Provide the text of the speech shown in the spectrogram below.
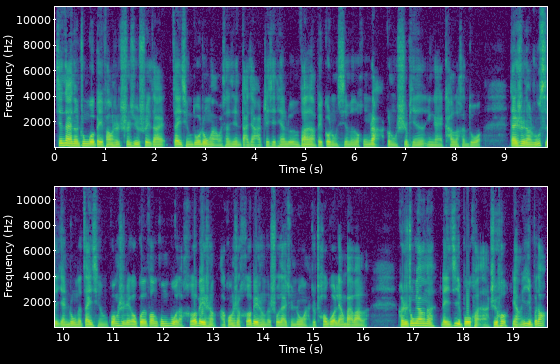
现在呢，中国北方是持续水灾，灾情多重啊！我相信大家这些天轮番啊，被各种新闻轰炸，各种视频应该也看了很多。但是呢，如此严重的灾情，光是这个官方公布的河北省啊，光是河北省的受灾群众啊，就超过两百万了。可是中央呢，累计拨款啊，只有两亿不到，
